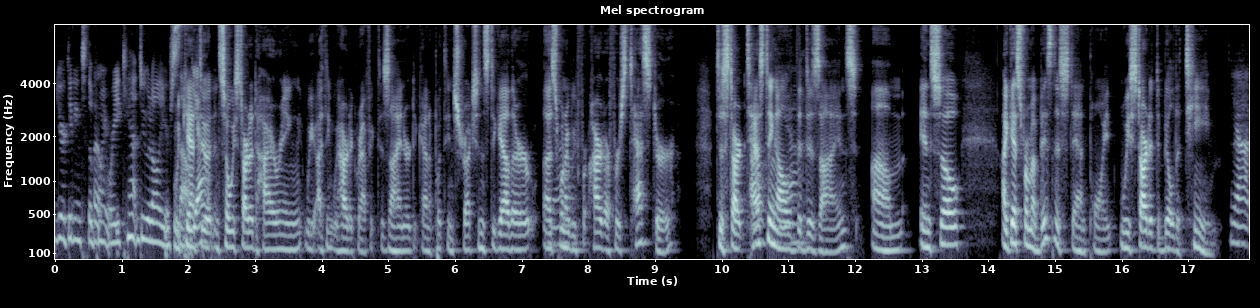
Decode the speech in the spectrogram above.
you're getting to the But- point where you can't do it all yourself. We can't do it, and so we started hiring. We I think we hired a graphic designer to kind of put the instructions together. That's when we hired our first tester to start testing all of the designs. Um, and so, I guess from a business standpoint, we started to build a team. Yeah.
